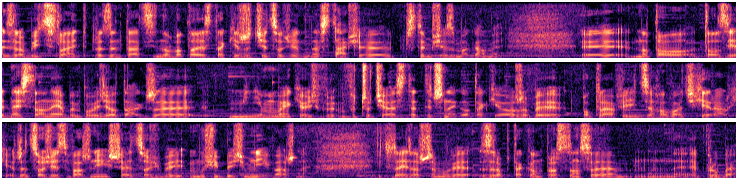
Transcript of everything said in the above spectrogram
y, zrobić slajd prezentacji, no bo to jest takie życie codzienne, z, Tak. tym, się, z tym się zmagamy. Y, No to, to z jednej strony ja bym powiedział tak, że minimum jakiegoś wy- wyczucia estetycznego takiego, żeby potrafić zachować hierarchię, że coś jest ważniejsze, coś by, musi być mniej ważne. I tutaj zawsze mówię, zrób taką prostą sobie mm, e, próbę.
